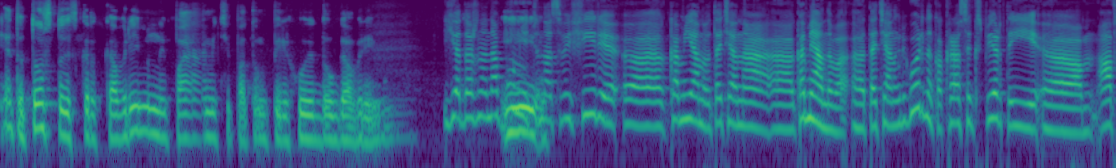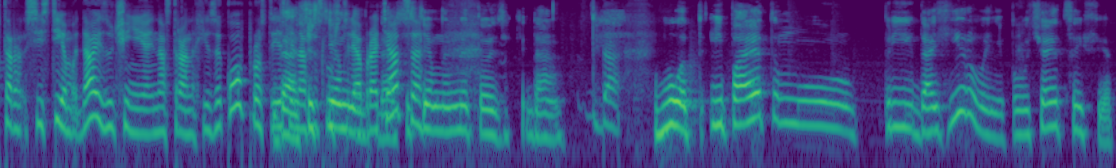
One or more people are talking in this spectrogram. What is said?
Это то, что из кратковременной памяти потом переходит в долговременную. Я должна напомнить, и... у нас в эфире э, Камьянова Татьяна, э, Камьянова э, Татьяна Григорьевна, как раз эксперт и э, автор системы да, изучения иностранных языков. Просто если да, наши слушатели обратятся... Да, системной методики, да. Да. Вот, и поэтому при дозировании получается эффект.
